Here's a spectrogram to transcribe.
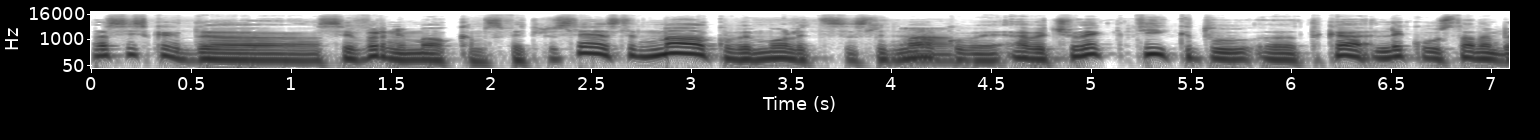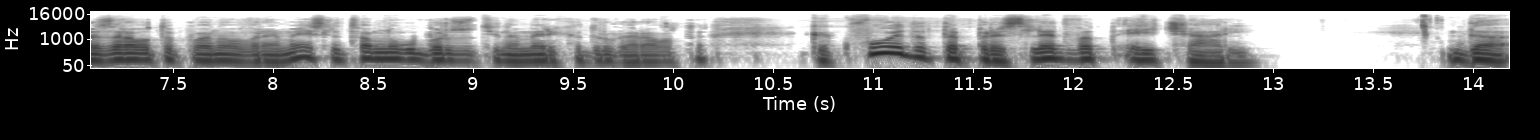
Аз исках да се върнем малко към Светлю. След, след малко, бе, моля се, след А. малко, бе. Абе, човек, ти като а, така леко остана без работа по едно време и след това много бързо ти намериха друга работа. Какво е да те преследват HR-и? Да,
